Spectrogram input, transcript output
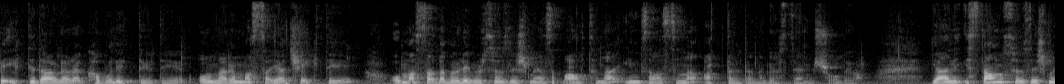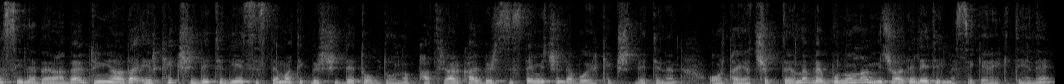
ve iktidarlara kabul ettirdiği, onları masaya çektiği, o masada böyle bir sözleşme yazıp altına imzasını attırdığını göstermiş oluyor. Yani İstanbul Sözleşmesi ile beraber dünyada erkek şiddeti diye sistematik bir şiddet olduğunu, patriarkal bir sistem içinde bu erkek şiddetinin ortaya çıktığını ve bununla mücadele edilmesi gerektiğini,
